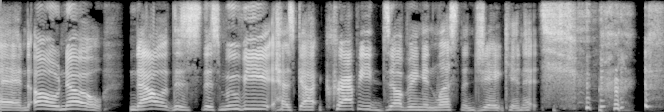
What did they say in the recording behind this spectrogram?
and oh no. Now this this movie has got crappy dubbing and less than Jake in it.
